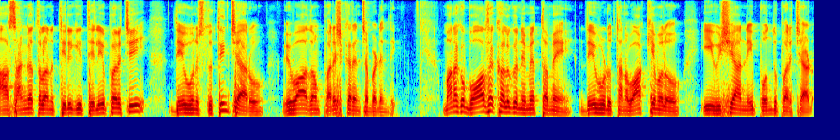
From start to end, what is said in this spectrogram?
ఆ సంగతులను తిరిగి తెలియపరిచి దేవుని స్తుతించారు వివాదం పరిష్కరించబడింది. మనకు బోధ కలుగు నిమిత్తమే దేవుడు తన వాక్యములో ఈ విషయాన్ని పొందుపరిచాడు.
